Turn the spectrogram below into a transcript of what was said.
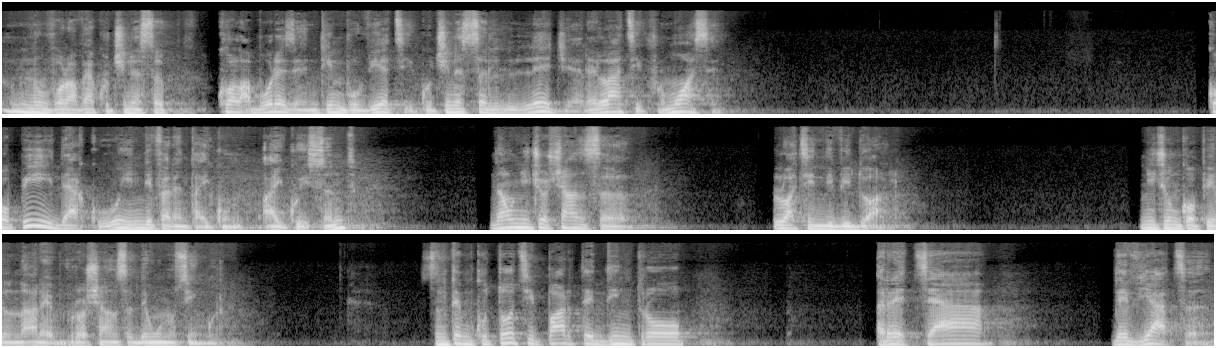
nu vor avea cu cine să colaboreze în timpul vieții, cu cine să lege relații frumoase. Copiii de acum, indiferent ai, cum, ai cui sunt, n-au nicio șansă luați individual. Niciun copil nu are vreo șansă de unul singur. Suntem cu toții parte dintr-o rețea de viață,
